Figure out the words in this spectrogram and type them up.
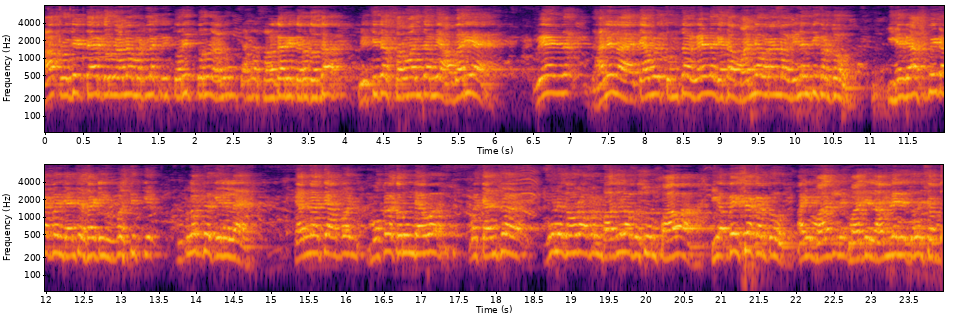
हा प्रोजेक्ट तयार करून आणा म्हटलं की त्वरित करून आणून त्यांना सहकार्य करत होता. निश्चितच सर्वांचा मी आभारी आहे. वेळ झालेला आहे. त्यामुळे तुमचा वेळ न घेता मान्यवरांना विनंती करतो. की हे व्यासपीठ आपण ज्यांच्यासाठी उपस्थित के उपलब्ध केलेलं आहे त्यांना ते आपण मोकळं करून द्यावं व त्यांचं गुणगौरव आपण बाजूला बसून पाहावा ही अपेक्षा करतो. आणि माझे माझे लांबलेले दोन शब्द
